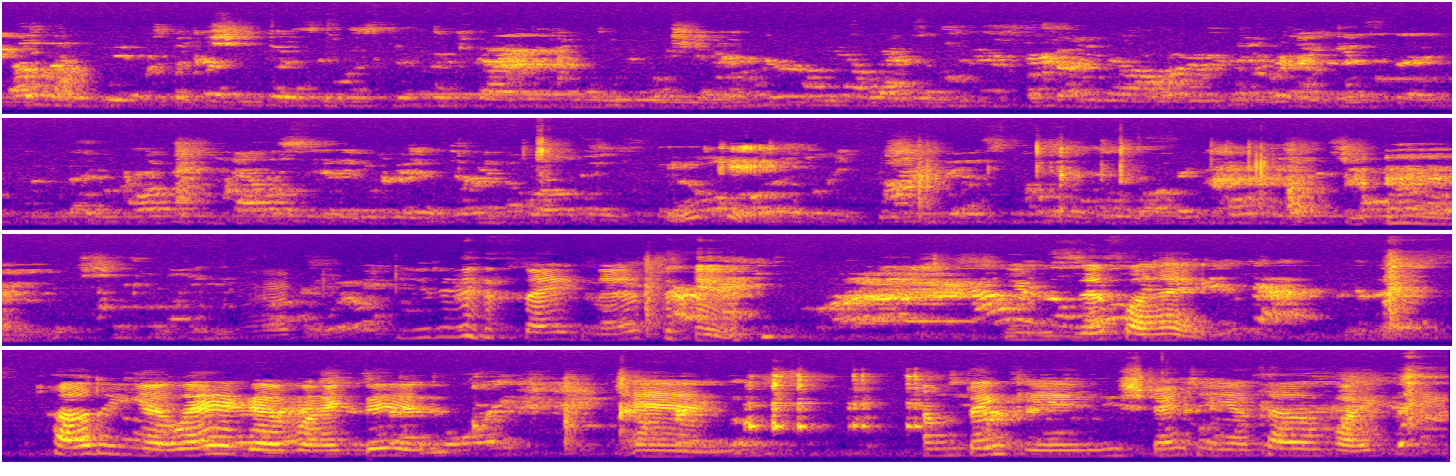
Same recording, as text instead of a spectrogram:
Okay. you didn't say nothing. You was just like holding your leg up like this. And I'm thinking you stretching your toes like this.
